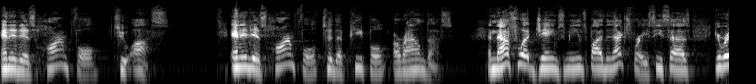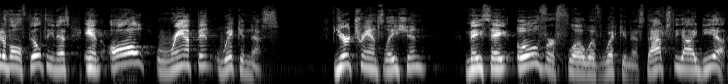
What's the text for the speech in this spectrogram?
And it is harmful to us. And it is harmful to the people around us. And that's what James means by the next phrase. He says, get rid of all filthiness and all rampant wickedness. Your translation may say overflow of wickedness. That's the idea.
